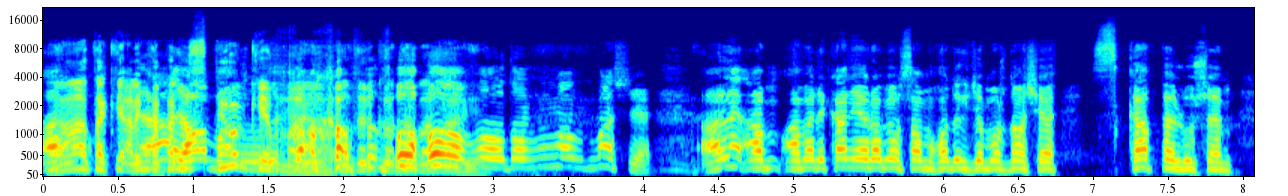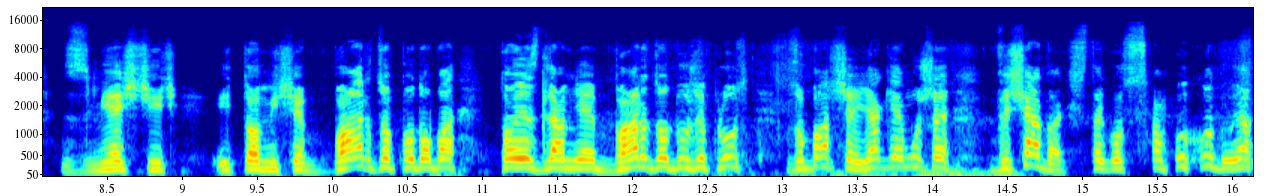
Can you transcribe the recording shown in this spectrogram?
A- Ja, takie, ale kapelusz ja z piórkiem mam- mają, to tylko no, no, to no, właśnie. Ale am, Amerykanie robią samochody, gdzie można się z kapeluszem zmieścić i to mi się bardzo podoba. To jest dla mnie bardzo duży plus. Zobaczcie, jak ja muszę wysiadać z tego samochodu. Ja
